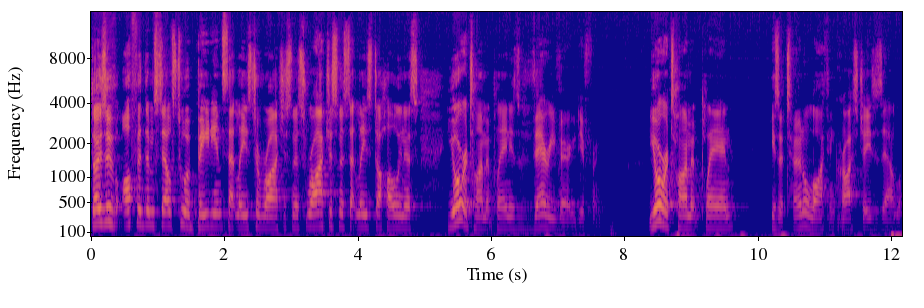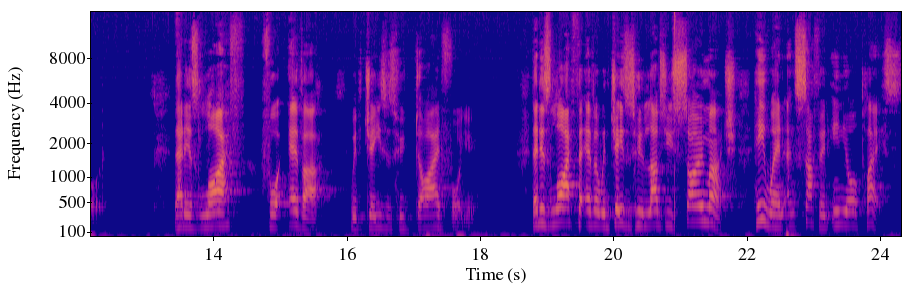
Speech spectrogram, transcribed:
those who have offered themselves to obedience that leads to righteousness, righteousness that leads to holiness, your retirement plan is very, very different. Your retirement plan is eternal life in Christ Jesus our Lord. That is life forever with Jesus who died for you. That is life forever with Jesus who loves you so much he went and suffered in your place.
